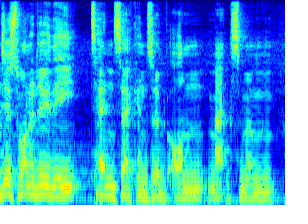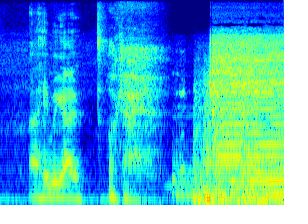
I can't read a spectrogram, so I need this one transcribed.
I just want to do the 10 seconds of on maximum. Uh, here we go. Okay.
